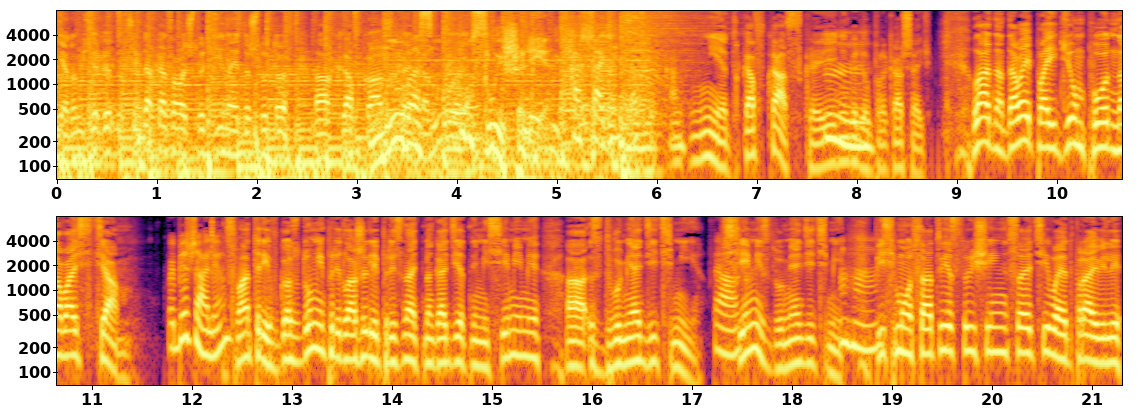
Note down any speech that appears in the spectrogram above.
Нет, ну, всегда, всегда казалось, что Дина это что-то а, кавказское. Мы вас такое. услышали. Кошачий, да? Нет, кавказское. Я не говорил про кошачье. Ладно, давай пойдем по новостям. Побежали. Смотри, в Госдуме предложили признать многодетными семьями а, с двумя детьми. Так. Семьи с двумя детьми. Письмо соответствующей инициативой отправили,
